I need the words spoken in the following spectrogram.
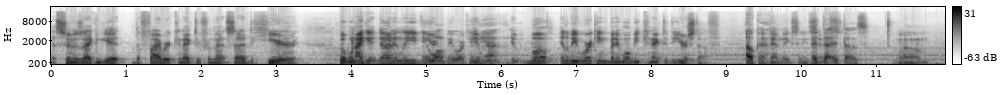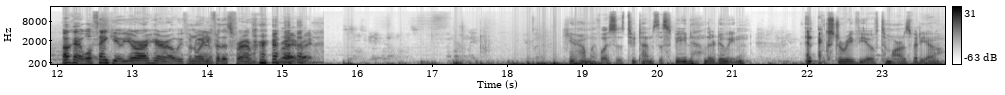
as soon as I can get the fiber connected from that side to here. But when I get done and leave, It your- won't be working you- yet? It, well, it'll be working, but it won't be connected to your stuff. Okay. If that makes any sense. It, do, it does. Um, Okay, well, thank you. You're our hero. We've been waiting for this forever. right, right. Hear how my voice is two times the speed? They're doing an extra review of tomorrow's video.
